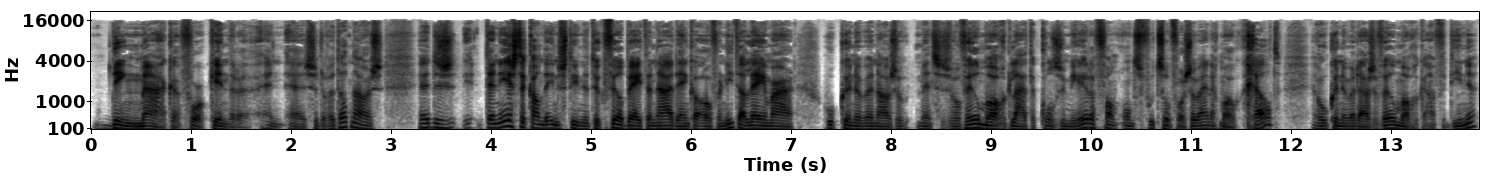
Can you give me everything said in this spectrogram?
ding maken voor kinderen? En uh, zullen we dat nou eens... Uh, dus ten eerste kan de industrie natuurlijk veel beter nadenken over niet alleen maar... hoe kunnen we nou zo, mensen zoveel mogelijk laten consumeren van ons voedsel voor zo weinig mogelijk geld? En hoe kunnen we daar zoveel mogelijk aan verdienen?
